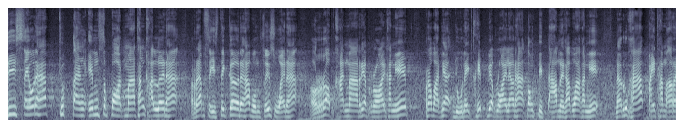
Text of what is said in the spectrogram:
ดีเซลนะครับ ชุดแต่ง M Sport มาทั้งคันเลยนะฮะ แรปสีสติ๊กเกอร์นะครับผมสวยๆนะฮะ รอบคันมาเรียบร้อยคันนี้ ประวัติเนี่ยอยู่ในคลิปเรียบร้อยแล้วนะฮะ ต้องติดตามเลยครับว่าคันนี้นะลูกค้าไปทำอะไร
